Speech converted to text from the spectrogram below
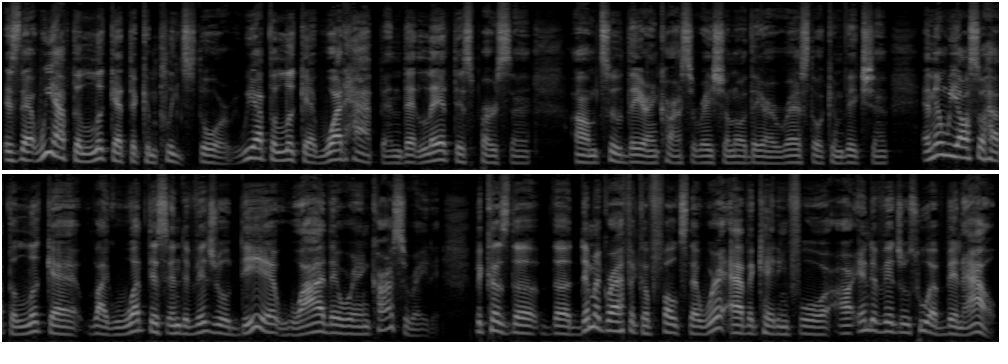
is that we have to look at the complete story. We have to look at what happened that led this person um, to their incarceration or their arrest or conviction. And then we also have to look at like what this individual did, why they were incarcerated. Because the the demographic of folks that we're advocating for are individuals who have been out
